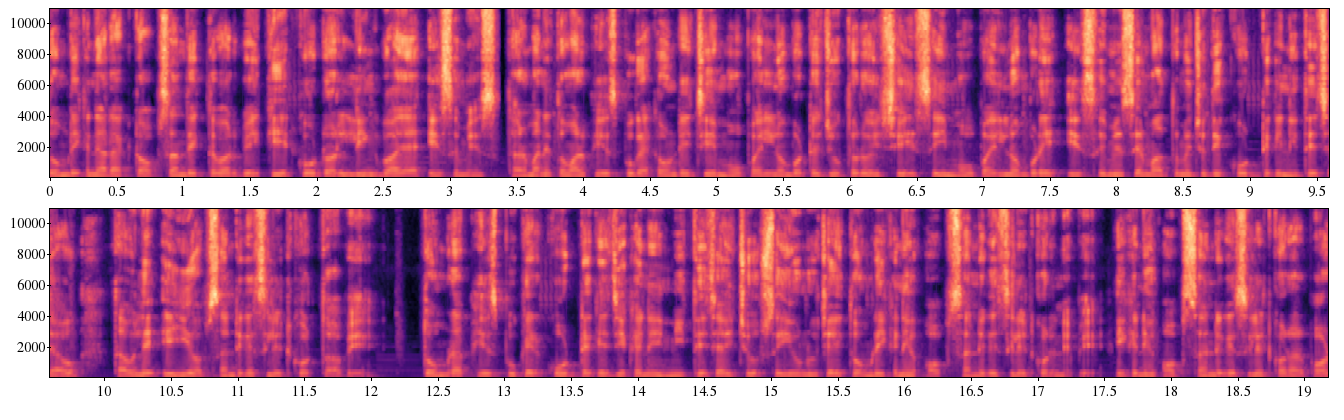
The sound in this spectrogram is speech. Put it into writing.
তোমরা এখানে আর একটা অপশান দেখতে পারবে get code or link via S M S তার মানে তোমার ফেসবুক অ্যাকাউন্টে যে মোবাইল নম্বরটা যুক্ত রয়েছে, সেই মোবাইল নম্বরে এস এম এস এর মাধ্যমে যদি কোডটাকে নিতে চাও, তাহলে এই অপশানটাকে সিলেক্ট করতে হবে। তোমরা ফেসবুকের কোডটাকে যেখানে নিতে চাইছো, সেই অনুযায়ী তোমরা এখানে অপশানটাকে সিলেক্ট করে নেবে। এখানে অপশানটাকে সিলেক্ট করার পর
